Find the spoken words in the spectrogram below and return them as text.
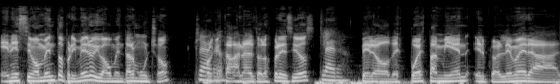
en ese momento primero iba a aumentar mucho, Claro. porque estaban altos los precios. Claro. Pero después también el problema era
